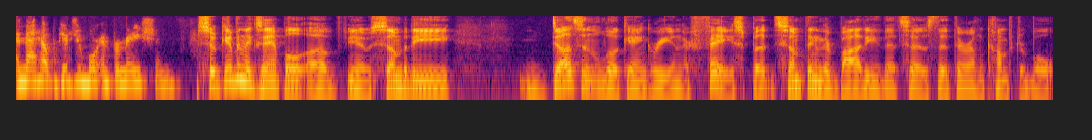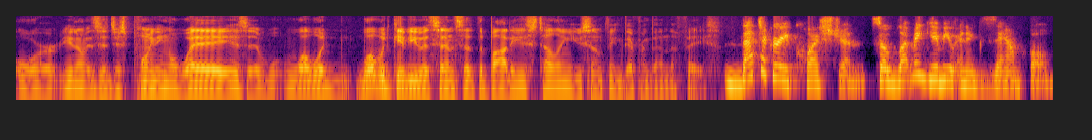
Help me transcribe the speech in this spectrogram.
and that help gives you more information. So, give an example of you know somebody doesn't look angry in their face, but something in their body that says that they're uncomfortable, or you know, is it just pointing away? Is it what would what would give you a sense that the body is telling you something different than the face? That's a great question. So, let me give you an example.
